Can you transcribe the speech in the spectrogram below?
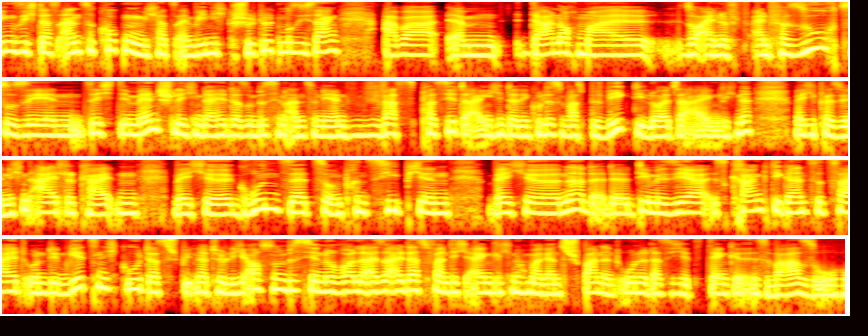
Ding, sich das anzugucken. Mich hat es ein wenig geschüttelt, muss ich sagen. Aber ähm, da nochmal so eine, ein Versuch zu sehen, sich dem Menschlichen dahinter so ein bisschen anzunähern. Was passiert da eigentlich hinter den Kulissen? Was bewegt die Leute eigentlich? Ne? Welche persönlichen Eitelkeiten, welche Grundsätze und Prinzipien, welche ne, der, der de Maizière ist krank die ganze Zeit und dem geht's nicht gut. Das spielt natürlich auch so ein bisschen eine Rolle. Also all das fand ich eigentlich nochmal ganz spannend, ohne dass ich jetzt denke, es war so.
